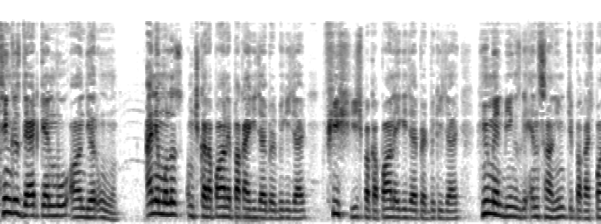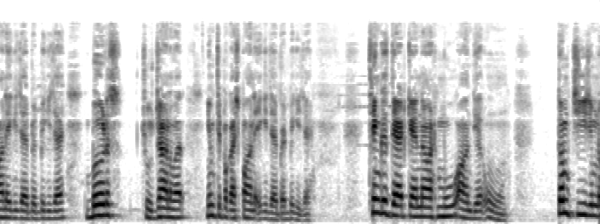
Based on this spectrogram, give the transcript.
things that can move on their own animals हम कर पान पकान अकिस जाय पे बेकिस जाय फ़िश यह पकान पान अकिस जाय पे बेकिस जाय ह्यूमन बींग्स गए इंसान यम पकान पान अकिस जाय पे बेकिस जाय बर्ड्स जानवर यम पकान पान अकिस जाय पे बेकिस जाय things that can not move on their own तम चीज़ यम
